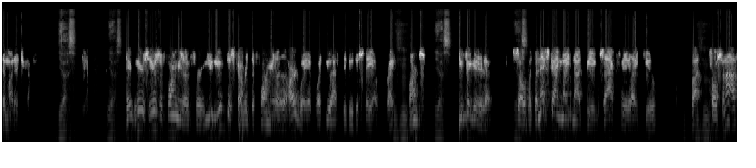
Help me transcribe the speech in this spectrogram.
them out of jail. Yes. Yes. Here, here's here's a formula for you. You've discovered the formula the hard way of what you have to do to stay out, right, mm-hmm. Lawrence? Yes. You figured it out. Yes. So, but the next guy might not be exactly like you, but mm-hmm. close enough.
